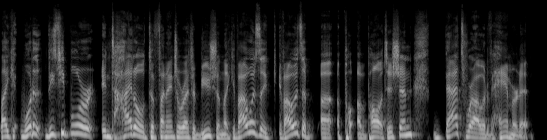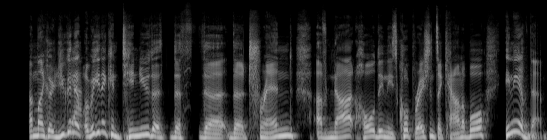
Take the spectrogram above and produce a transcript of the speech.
Like what these people are entitled to financial retribution. Like if I was a if I was a, a, a politician, that's where I would have hammered it. I'm like, are you gonna Yeah. are we gonna continue the the the the trend of not holding these corporations accountable? Any of them,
